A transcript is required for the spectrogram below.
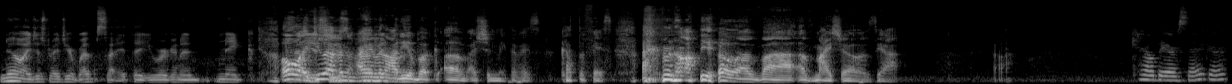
No, I just read your website that you were gonna make. Oh, I do have shows an. I have an audiobook. audiobook of. I shouldn't make the face. Cut the face. I have an audio of uh, of my shows. Yeah. yeah. Carole Bayer Sager.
